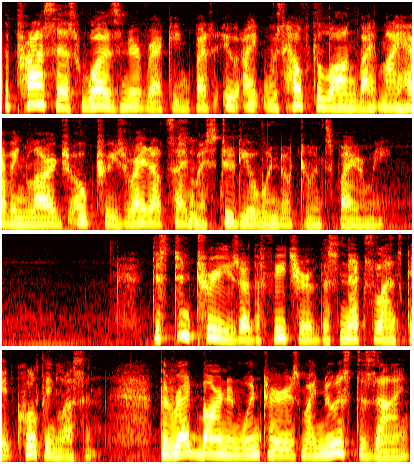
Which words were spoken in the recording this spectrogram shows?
The process was nerve-wracking, but it, it, was helped along by my having large oak trees right outside my studio window to inspire me. Distant trees are the feature of this next landscape quilting lesson. The red barn in winter is my newest design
